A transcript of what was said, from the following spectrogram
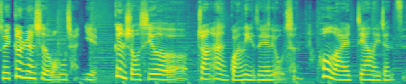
所以更认识了网络产业，更熟悉了专案管理的这些流程。后来接案了一阵子，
